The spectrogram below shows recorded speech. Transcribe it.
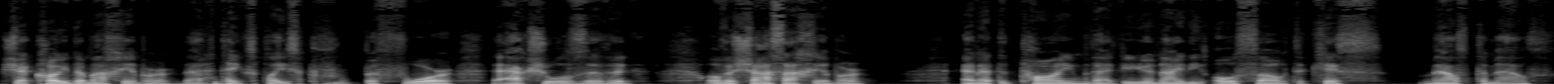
Shekoidem Achibur, that takes place before the actual Zivig, of a Shas Achibur, and at the time that you're uniting also to kiss mouth to mouth,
